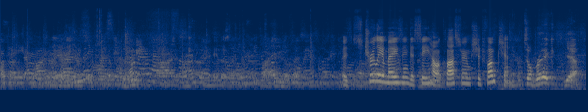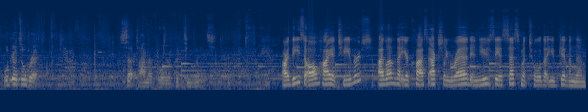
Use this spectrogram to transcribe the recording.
Okay. It's truly amazing to see how a classroom should function. Till break? Yeah, we'll go till break. Set timer for 15 minutes. Are these all high achievers? I love that your class actually read and used the assessment tool that you've given them.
